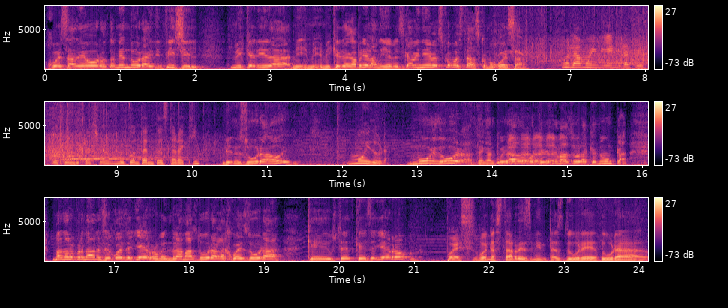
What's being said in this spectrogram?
jueza de oro, también dura y difícil, mi querida, mi, mi- mi querida Gabriela Nieves. Gaby Nieves, ¿cómo estás como jueza? Hola, muy bien, gracias por la invitación. Muy contenta de estar aquí. ¿Vienes dura hoy? Muy dura. Muy dura, tengan cuidado porque viene más dura que nunca. Manolo Fernández, el juez de hierro, ¿vendrá más dura la juez dura que usted que es de hierro? Pues buenas tardes, mientras dure, dura,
